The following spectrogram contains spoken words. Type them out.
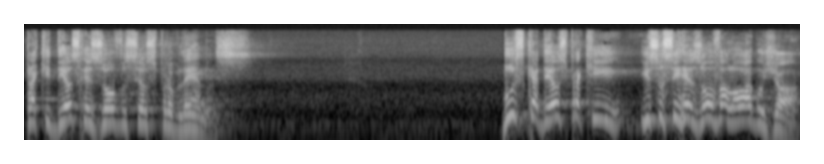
para que Deus resolva os seus problemas. Busque a Deus para que isso se resolva logo, Jó.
